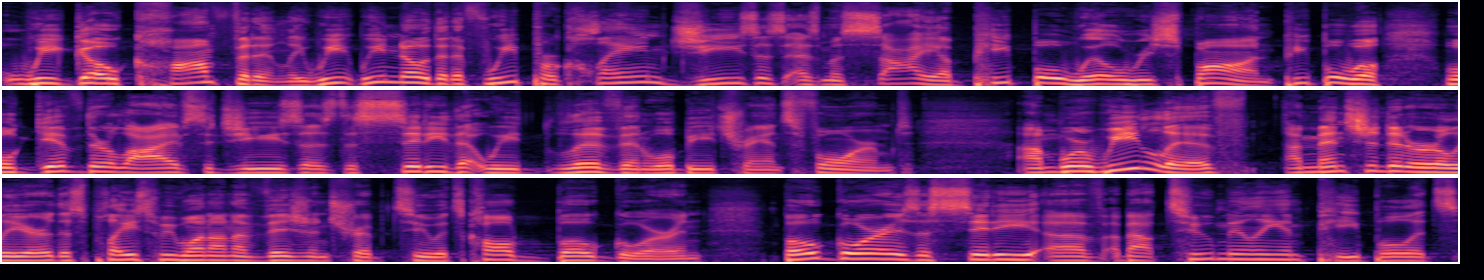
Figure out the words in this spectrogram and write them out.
we go confidently. We, we know that if we proclaim Jesus as Messiah, people will respond. People will, will give their lives to Jesus. The city that we live in will be transformed. Um, where we live, I mentioned it earlier, this place we went on a vision trip to, it's called Bogor. And Bogor is a city of about 2 million people. It's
